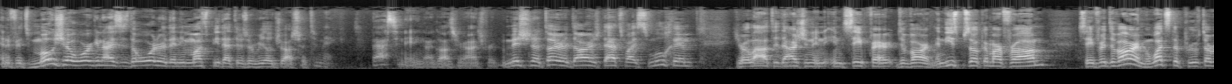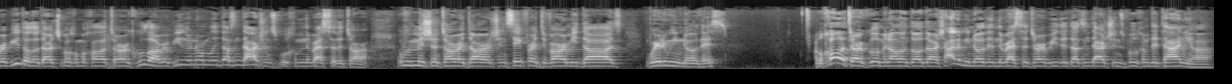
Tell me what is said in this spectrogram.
And if it's Moshe who organizes the order, then he must be that there's a real drasha to make. It's fascinating on Gosri Rashford. But Mishnah Torah Darish, that's why Smuchim, you're allowed to darshan in, in Sefer Devarim. And these psukim are from Sefer Devarim. And what's the proof? Yehuda normally doesn't darshan Smuchim the rest of the Torah. Over Mishnah Torah Darish and Sefer Devarim he does. Where do we know this? How do we know that in the rest of the Torah Yehuda doesn't darshan Smuchim Titania?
